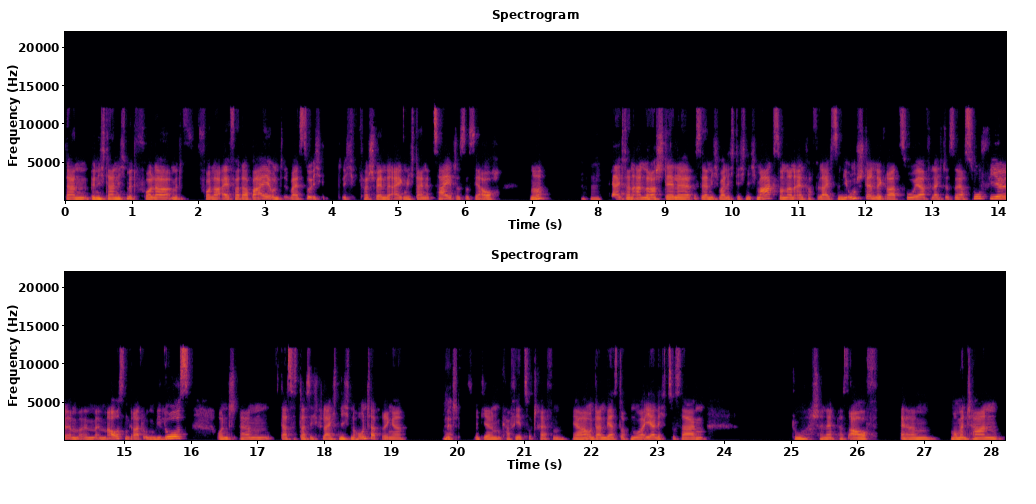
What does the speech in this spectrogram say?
dann bin ich da nicht mit voller, mit voller Eifer dabei und weißt du, ich, ich verschwende eigentlich deine Zeit. Das ist ja auch, ne? Mhm. Vielleicht an anderer Stelle ist ja nicht, weil ich dich nicht mag, sondern einfach vielleicht sind die Umstände gerade so, ja, vielleicht ist ja so viel im, im, im Außen gerade irgendwie los und ähm, dass, dass ich vielleicht nicht noch unterbringe, mit, ja. mit dir im Café zu treffen. Ja, und dann wäre es doch nur ehrlich zu sagen, du, Jeanette, pass auf, ähm, momentan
